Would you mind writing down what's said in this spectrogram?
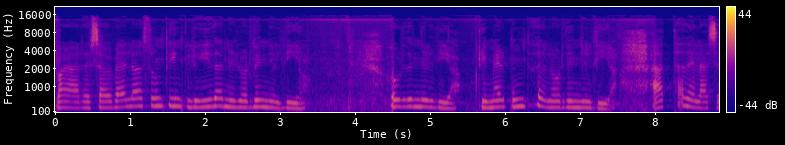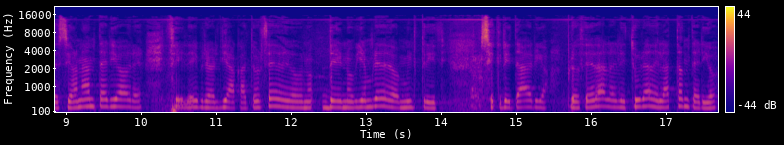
para resolver el asunto incluido en el orden del día. Orden del día. Primer punto del orden del día. Acta de las sesiones anteriores celebra el día 14 de, noviembre de 2013. Secretaria, proceda a la lectura del acta anterior.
